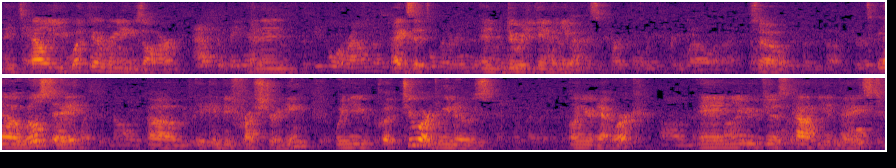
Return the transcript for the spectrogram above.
and tell you what their readings are, and then exit and do it again when you ask. So now I will say um, it can be frustrating when you put two Arduinos on your network and you just copy and paste.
